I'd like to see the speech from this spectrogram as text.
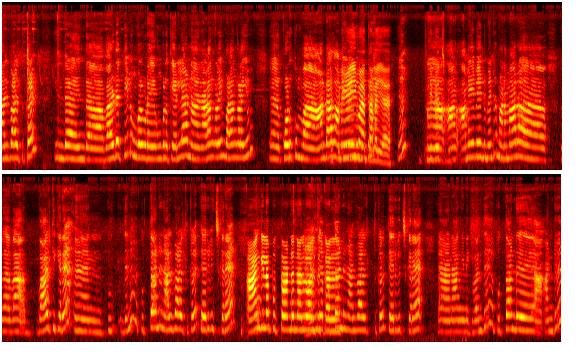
நல்வாழ்த்துக்கள். இந்த இந்த வருடத்தில் உங்களுடைய உங்களுக்கு எல்லா நலங்களையும் வளங்களையும் கொடுக்கும் ஆண்டாக அமைய தலைய. அமைய வேண்டும் என்று மனமாற வாழ்த்திக்கிறேன். என்ன? புத்தாண்டு நல்வாழ்த்துக்களை தெரிவிச்சுக்கிறேன். ஆங்கில புத்தாண்டு நல்வாழ்த்துக்கள். புத்தாண்டு நல்வாழ்த்துக்கள் தெரிவிச்சுக்கிறேன். நாங்கள் இன்றைக்கி வந்து புத்தாண்டு அன்று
